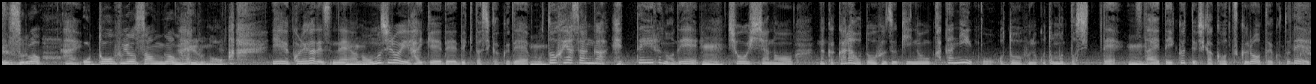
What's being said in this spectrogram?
えそれははい。お豆腐屋さんが受けるの、あいえこれがですね、うん。あの面白い背景でできた資格で、うん。お豆腐屋さんが減っているので、うん。消費者の中からお豆腐好きの方にこうお豆腐のことをもっと知ってうん。伝えていくっていう資格を作ろうということで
